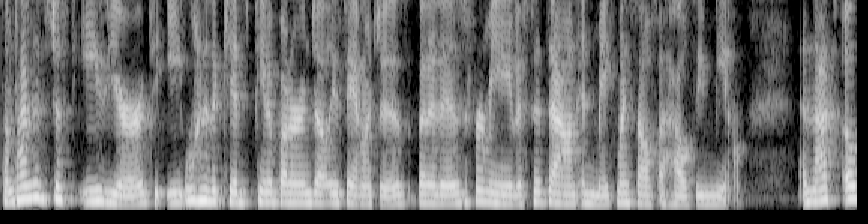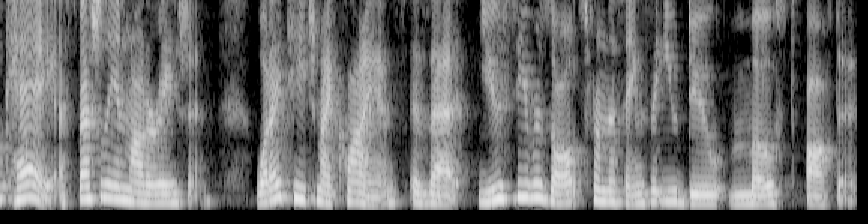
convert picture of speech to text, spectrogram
Sometimes it's just easier to eat one of the kids' peanut butter and jelly sandwiches than it is for me to sit down and make myself a healthy meal. And that's okay, especially in moderation. What I teach my clients is that you see results from the things that you do most often.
